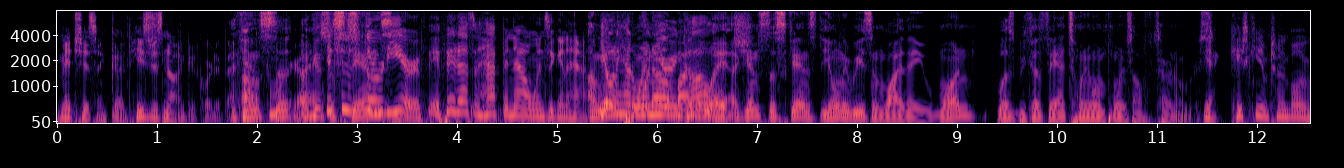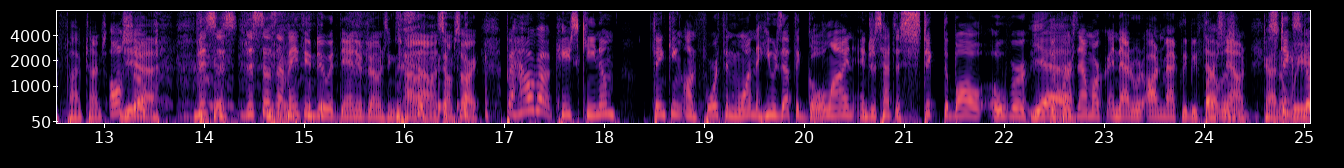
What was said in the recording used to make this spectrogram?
Mitch isn't good. He's just not a good quarterback. against Oh, the on, guys. against It's the his Skins. third year. If, if it hasn't happened now, when's it gonna happen? I'm He only had point one out, year in by the way, against the Skins, the only reason why they won was because they had 21 points off of turnovers. yeah, Case Keenum turned the ball over five times. Also, Yeah. this is this doesn't have anything to do with Daniel Jones and Kyle Allen. So I'm sorry, but how about Case Keenum thinking on fourth and one that he was at the goal line and just had to stick the ball over the first down marker and that would automatically be first down? Sticks weird. it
